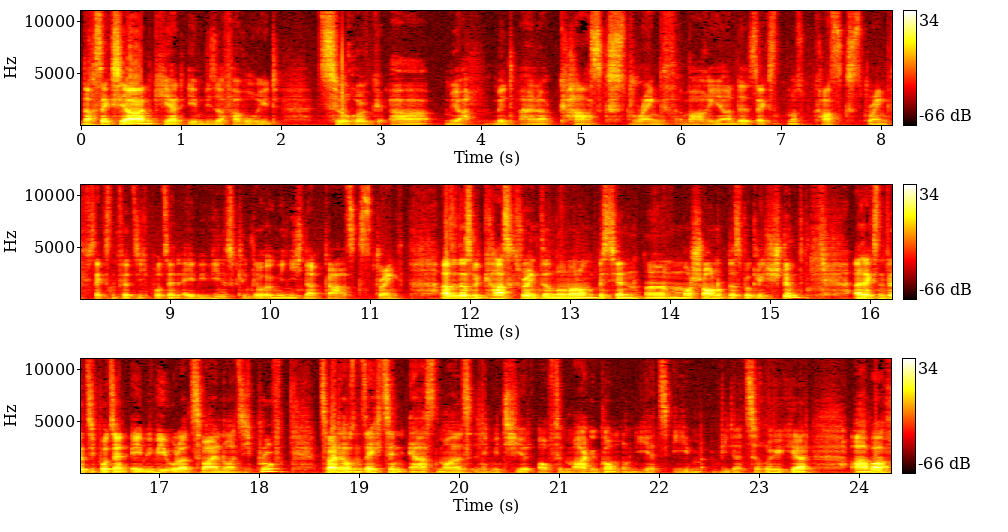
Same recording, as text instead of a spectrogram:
Nach sechs Jahren kehrt eben dieser Favorit zurück äh, ja, mit einer Cask Strength Variante. Was? Cask Strength, 46% ABV, das klingt aber irgendwie nicht nach Cask Strength. Also das mit Cask Strength, da muss man noch ein bisschen äh, mal schauen, ob das wirklich stimmt. Also 46% ABV oder 92 Proof. 2016 erstmals limitiert auf den Markt gekommen und jetzt eben wieder zurückgekehrt. Aber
